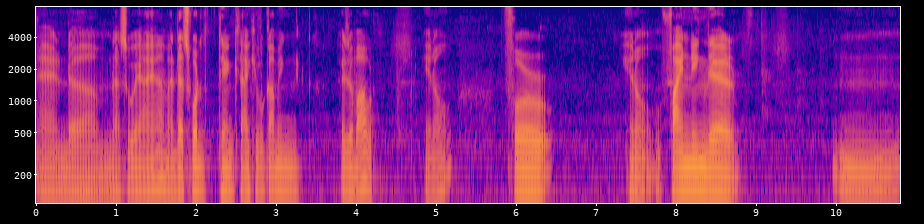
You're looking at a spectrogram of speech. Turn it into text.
and um, that's the way I am, and that's what thank thank you for coming is about, you know, for you know finding their mm,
